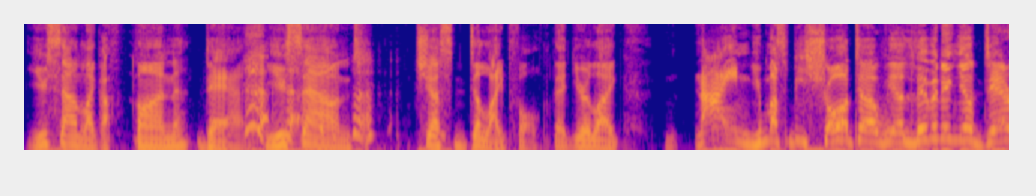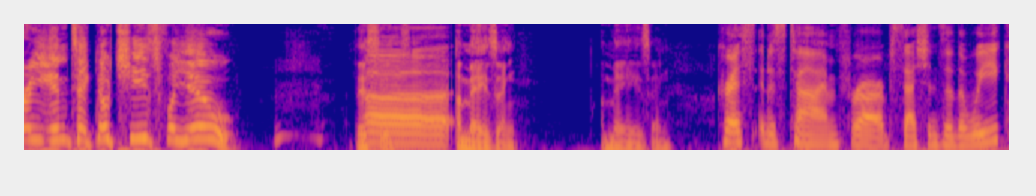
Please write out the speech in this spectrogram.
you sound like a fun dad. You sound just delightful. That you're like, Nine, you must be shorter. We are limiting your dairy intake. No cheese for you. This Uh, is amazing. Amazing. Chris, it is time for our obsessions of the week,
